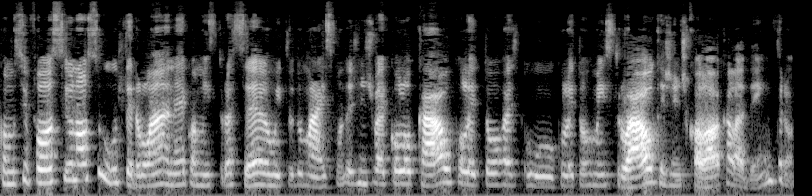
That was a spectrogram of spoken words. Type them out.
como se fosse o nosso útero lá, né, com a menstruação e tudo mais. Quando a gente vai colocar o coletor, o coletor menstrual que a gente coloca lá dentro,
